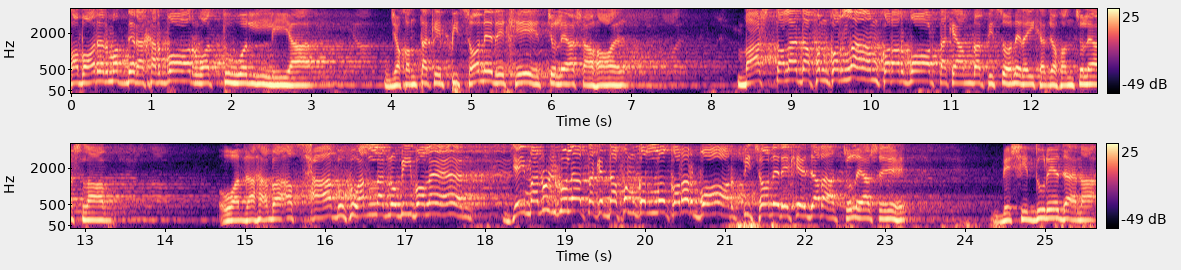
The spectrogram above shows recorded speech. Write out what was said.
কবরের মধ্যে রাখার পর ওয়াতুল্লিয়া যখন তাকে পিছনে রেখে চলে আসা হয়। বাস তলায় দাফন করলাম, করার পর তাকে আমরা পিছনে রেখা যখন চলে আসলাম আল্লাহ নবী বলেন, যেই মানুষগুলা তাকে দাফন করল, করার পর পিছনে রেখে যারা চলে আসে বেশি দূরে যায় না,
